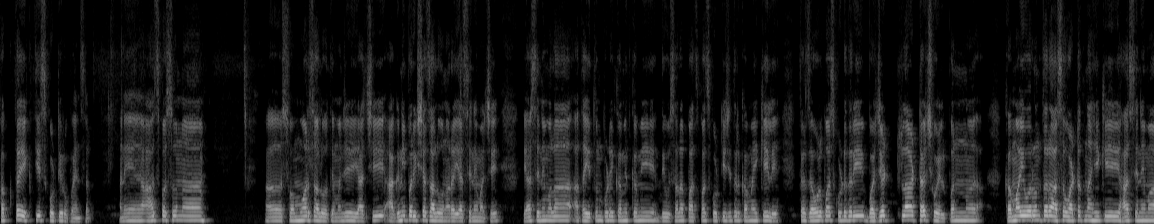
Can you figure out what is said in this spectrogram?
फक्त एकतीस कोटी रुपयांचं. आणि आजपासून सोमवार चालू होते. म्हणजे याची अग्निपरीक्षा चालू होणार आहे या सिनेमाची. या सिनेमाला आता इथून पुढे कमीत कमी दिवसाला पाच पाच कोटीची जर कमाई केली. तर जवळपास कुठेतरी बजेटला टच होईल. पण कमाईवरून तर असं वाटत नाही की हा सिनेमा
